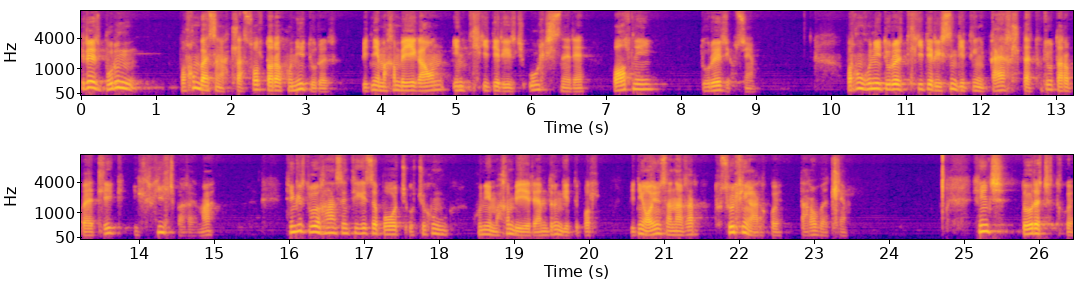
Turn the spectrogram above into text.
Тэрээр бүрэн Бурхан байсан атлаа сул дорой хүний дүрээр бидний махан биеийг аван энэ дэлхий дээр ирж үйлчлснээрээ боолны дүрээр явсан юм. Бурхан хүний дүрээр дэлхий дээр ирсэн гэдгийн гайхалтай төлөв даруй байдлыг илэрхийлж байгаа юм аа. Тэнгэрт буй хаан сэнтигээсээ бууж өчөөхөн хүний махан биеэр амьдран гэдэг бол бидний оюун санаагаар төсөөлхийн аргагүй даруй байдал юм. Хинч дуурайч чадахгүй.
